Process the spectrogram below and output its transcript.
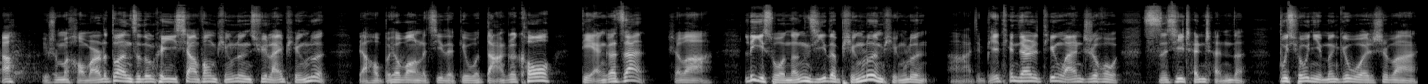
啊，有什么好玩的段子都可以下方评论区来评论，然后不要忘了记得给我打个扣，点个赞，是吧？力所能及的评论评论啊，就别天天听完之后死气沉沉的。不求你们给我是吧？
